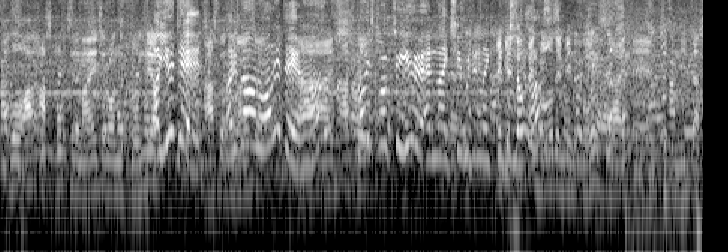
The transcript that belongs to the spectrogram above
Well, I, I spoke to the manager on the phone there. Oh, you did? I Oh, spoke he's to the not on holiday, huh? Aye, I spoke- Oh, he spoke to you and like she wouldn't like It put can still to be on and be in the phones, because they need this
